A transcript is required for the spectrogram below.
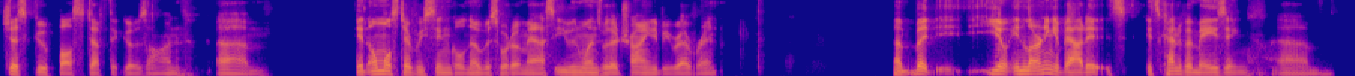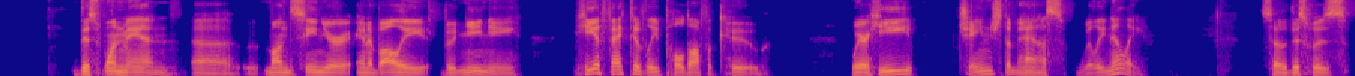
just goofball stuff that goes on um, in almost every single novus ordo mass even ones where they're trying to be reverent um, but you know in learning about it it's it's kind of amazing um, this one man, uh, Monsignor Annibale Bugnini, he effectively pulled off a coup where he changed the mass willy nilly. So this was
